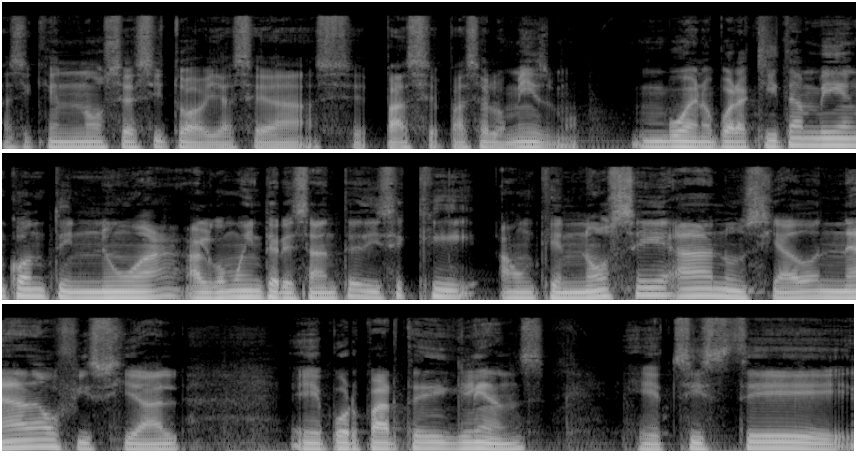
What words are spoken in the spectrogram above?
así que no sé si todavía sea, se pase, pase lo mismo. Bueno, por aquí también continúa algo muy interesante. Dice que aunque no se ha anunciado nada oficial eh, por parte de Glance, existe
